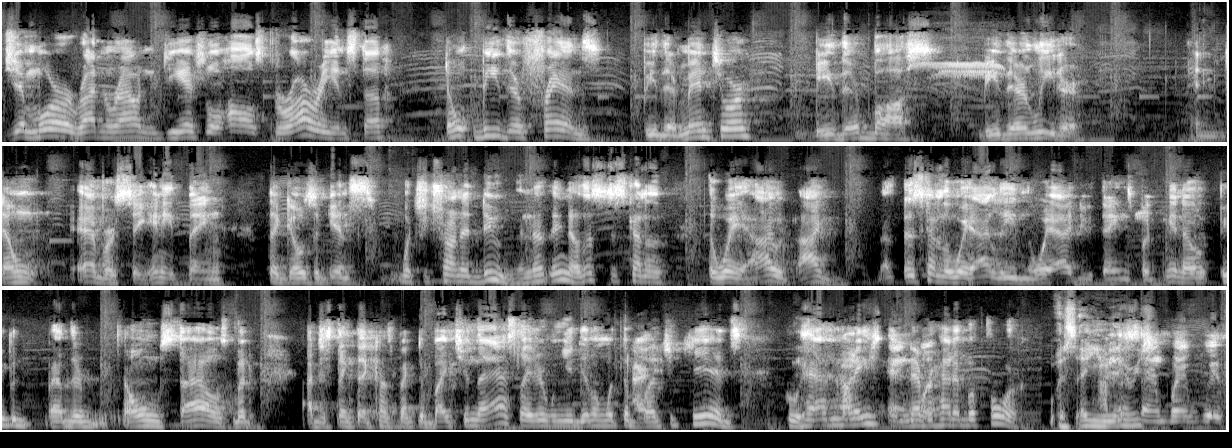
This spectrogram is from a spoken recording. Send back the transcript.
Jim Mora riding around in DeAngelo Hall's Ferrari and stuff. Don't be their friends. Be their mentor. Be their boss. Be their leader and don't ever say anything that goes against what you're trying to do. And you know, that's just kind of the way I would. I that's kind of the way I lead and the way I do things. But you know, people have their own styles. But I just think that comes back to bite you in the ass later when you're dealing with a bunch of kids who have money and never had it before. Was I'm the same way with,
